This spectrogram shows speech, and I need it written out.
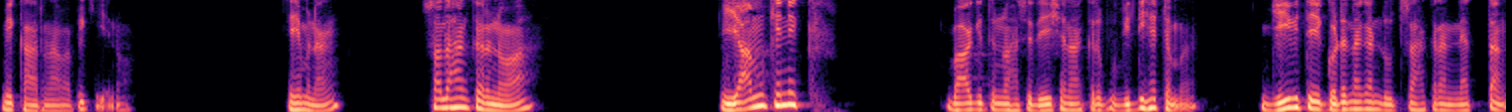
මේ කාරණාව අපි කියනවා. එහෙමනම් සඳහන් කරනවා යම් කෙනෙක් භාගිතුන් වහස දේශනා කරපු විදිහටම ජීවිතයේ ගොඩනගන්න උත්සාහ කරන්නේ නැත්තම්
